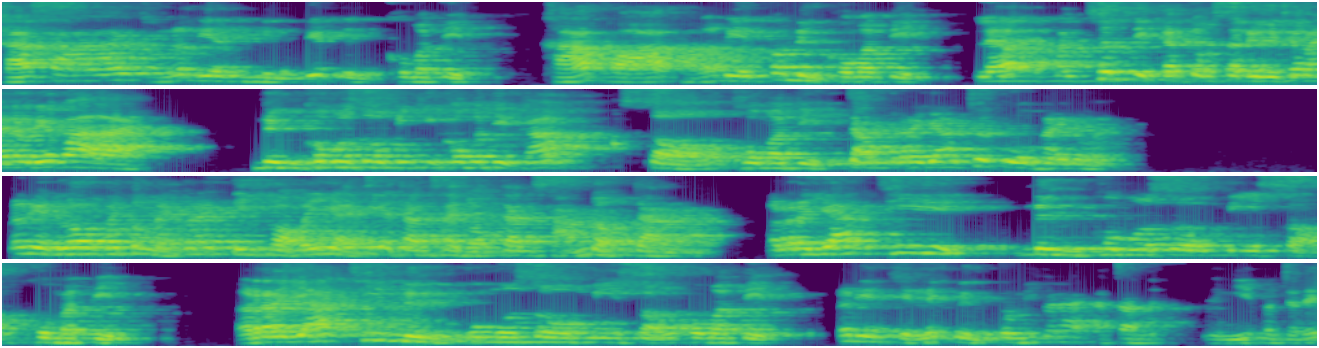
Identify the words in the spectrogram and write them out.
ขาซ้ายของนักเรียนหนึ่งเรียกหนึ่งโครมาติด ขาขวาของนักเรียนก็หนึ่งโครมาติด แล้วมันเชื่อมติดกันตรงสะดือใช่ไหมเราเรียกว่าอะไรหนึ่งโครโมโซมมีกี่โครมาติดครับสองโครมาติดจำระยะช่วยตัวภายหน่อยนักเรียนลอกไปตรงไหนก็ได้ตีกรอบไว้ใหญ่ที่อาจารย์ใส่ดอกจันสามดอกจันระยะที่หนึ่งโครโมโซมมีสองโครมาติด ระยะที่หนึ่งโครโมโซมมีสองโครมาติดนักเรียนเขียนเลขหนึ่งตรงนี้ก็ได้อาจารย์อย่างนี้มันจะได้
